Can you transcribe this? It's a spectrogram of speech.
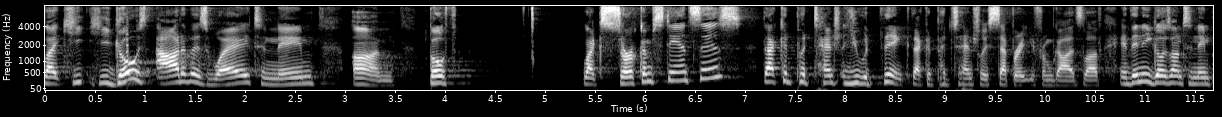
Like, he, he goes out of his way to name um, both like circumstances that could potentially, you would think that could potentially separate you from God's love. And then he goes on to name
